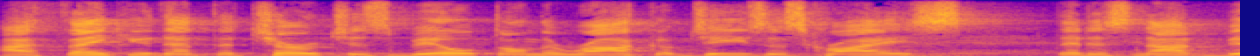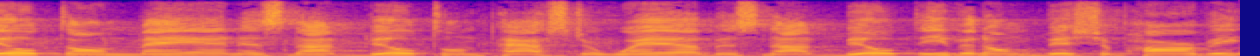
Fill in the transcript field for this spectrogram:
I thank you that the church is built on the rock of Jesus Christ that it's not built on man, it's not built on Pastor Webb, it's not built even on Bishop Harvey,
